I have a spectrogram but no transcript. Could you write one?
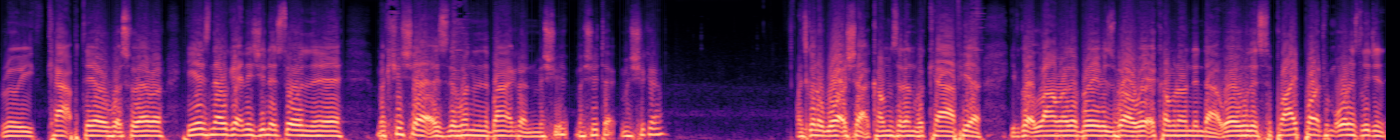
really capped there whatsoever. He is now getting his units though, and uh, Makusha is the one in the background. Mashuta, Mashuka? He's going to watch that. Comes in with Calf here. You've got Lama the Brave as well. Waiter coming around in that. Well, the supply point from Odin's Legion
